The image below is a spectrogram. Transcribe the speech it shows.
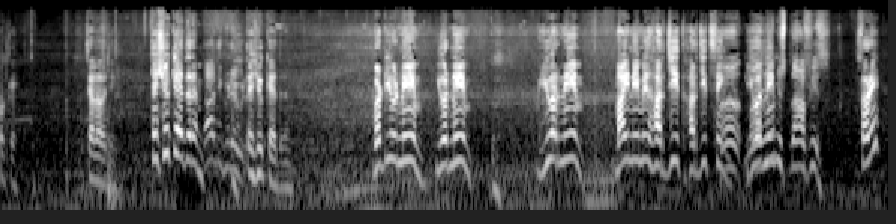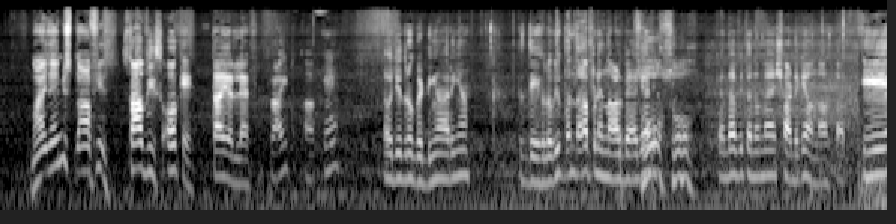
ਓਕੇ ਚਲੋ ਜੀ teşekkür ederim Hadi güle güle. teşekkür ederim what your name your name your name my name is harjit harjit singh your name is Nafiz. sorry My name is Nafiz. Stavis okay tire left right okay ਲਓ ਜੀ ਇਧਰੋਂ ਗੱਡੀਆਂ ਆ ਰਹੀਆਂ ਤੇ ਦੇਖ ਲਓ ਵੀ ਬੰਦਾ ਆਪਣੇ ਨਾਲ ਬਹਿ ਗਿਆ ਜੀ। so. ਕਹਿੰਦਾ ਵੀ ਤੈਨੂੰ ਮੈਂ ਛੱਡ ਕੇ ਆਉਣਾ ਉਸ ਤੱਕ ਇਹ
